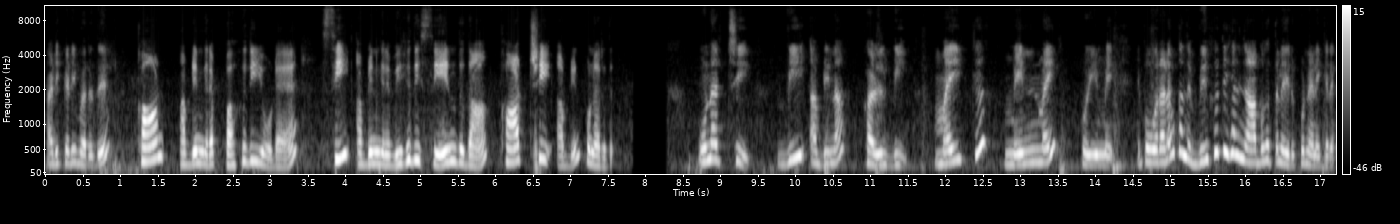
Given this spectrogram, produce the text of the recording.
அடிக்கடி வருது. கான் அப்படிங்கிற பகுதியோட சி அப்படிங்கிற விகுதி சேர்ந்து தான் காட்சி அப்படின்னு புணருது. உணர்ச்சி. வி அப்படின்னா கல்வி. மைக்கு மென்மை பொய்மை. இப்போ ஓரளவுக்கு அந்த விகுதிகள் ஞாபகத்தில் இருக்கும்னு நினைக்கிறேன்.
